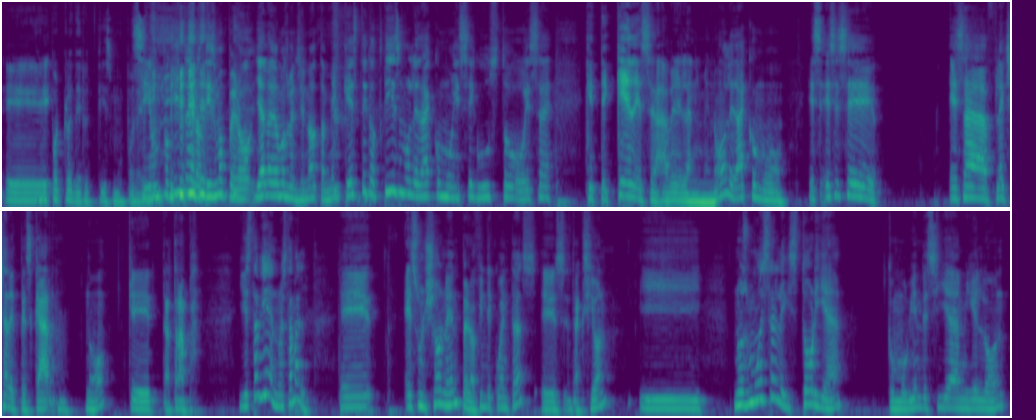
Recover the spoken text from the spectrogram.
eh, un poco de erotismo por ahí. Sí, un poquito de erotismo, pero ya lo habíamos mencionado también, que este erotismo le da como ese gusto o esa que te quedes a ver el anime, ¿no? Le da como es, es ese esa flecha de pescar. ¿no? Que te atrapa. Y está bien, no está mal. Eh, es un shonen, pero a fin de cuentas es de acción y nos muestra la historia, como bien decía Miguelón,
